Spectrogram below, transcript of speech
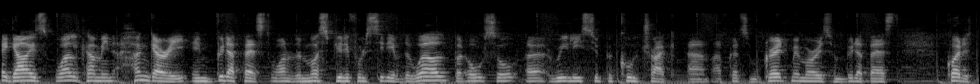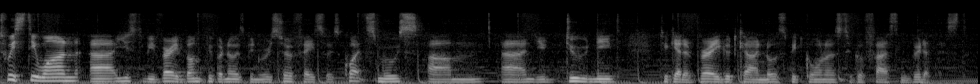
Hey guys, welcome in Hungary, in Budapest, one of the most beautiful city of the world, but also a really super cool track. Um, I've got some great memories from Budapest, quite a twisty one, uh, used to be very bumpy, but now it's been resurfaced, so it's quite smooth, um, and you do need to get a very good car in low speed corners to go fast in Budapest.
